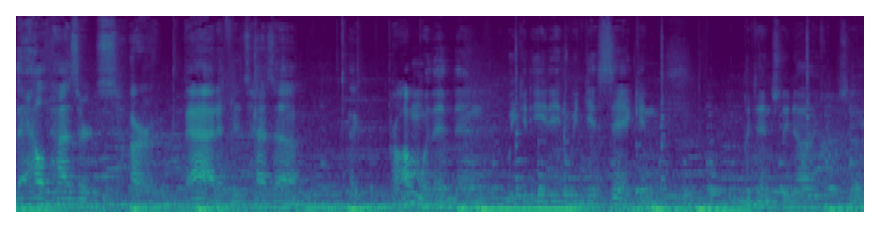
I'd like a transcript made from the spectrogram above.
the health hazards are bad. If it has a, a problem with it, then we could eat it and we'd get sick and potentially die. So.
